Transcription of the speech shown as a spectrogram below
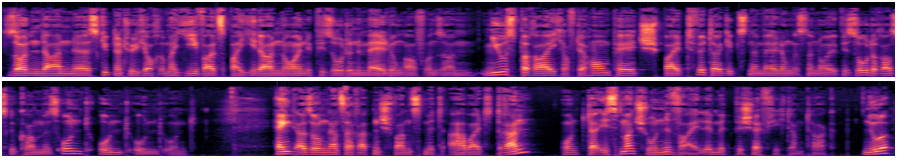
sondern äh, es gibt natürlich auch immer jeweils bei jeder neuen Episode eine Meldung auf unserem News-Bereich, auf der Homepage, bei Twitter gibt es eine Meldung, dass eine neue Episode rausgekommen ist und, und, und, und. Hängt also ein ganzer Rattenschwanz mit Arbeit dran und da ist man schon eine Weile mit beschäftigt am Tag. Nur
